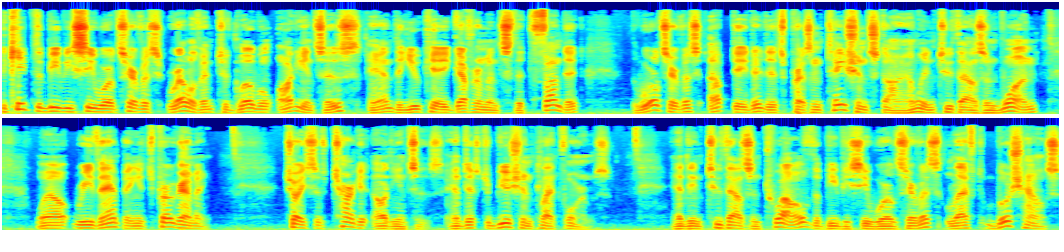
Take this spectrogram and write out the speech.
To keep the BBC World Service relevant to global audiences and the UK governments that fund it, the World Service updated its presentation style in 2001 while revamping its programming, choice of target audiences, and distribution platforms. And in 2012, the BBC World Service left Bush House,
